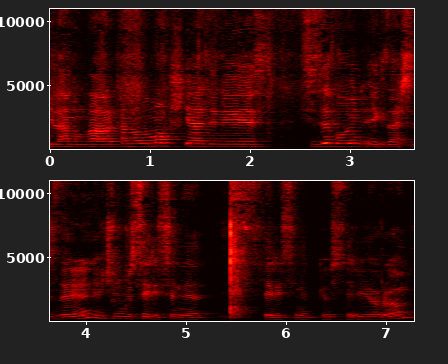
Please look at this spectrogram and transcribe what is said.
Sevgili hanımlar kanalıma hoş geldiniz. Size boyun egzersizlerinin 3. serisini serisini gösteriyorum.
